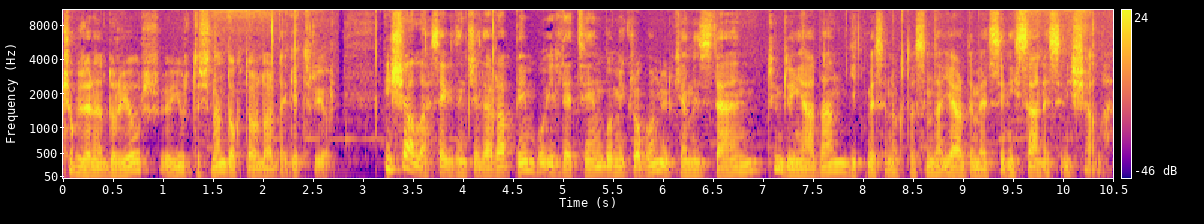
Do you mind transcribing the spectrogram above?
çok üzerine duruyor. Yurt dışından doktorlar da getiriyor. İnşallah sevgili dinleyiciler Rabbim bu illetin, bu mikrobun ülkemizden, tüm dünyadan gitmesi noktasında yardım etsin, ihsan etsin inşallah.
